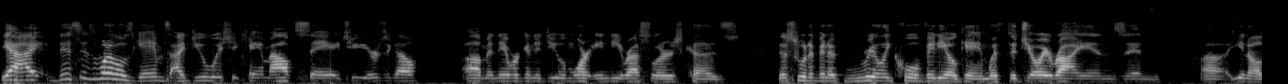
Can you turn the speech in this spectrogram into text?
Yeah, I, this is one of those games I do wish it came out, say, two years ago, um, and they were going to do more indie wrestlers because this would have been a really cool video game with the Joey Ryans and uh, you know,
